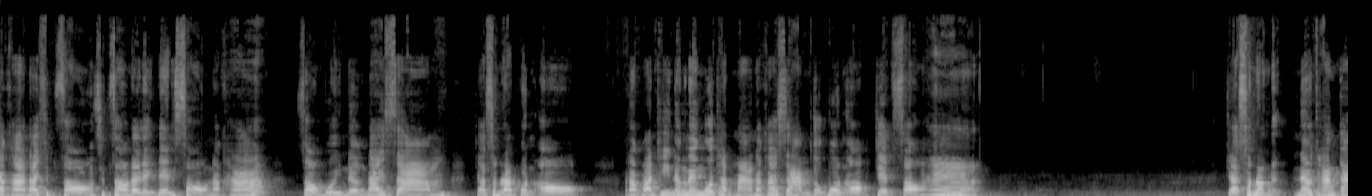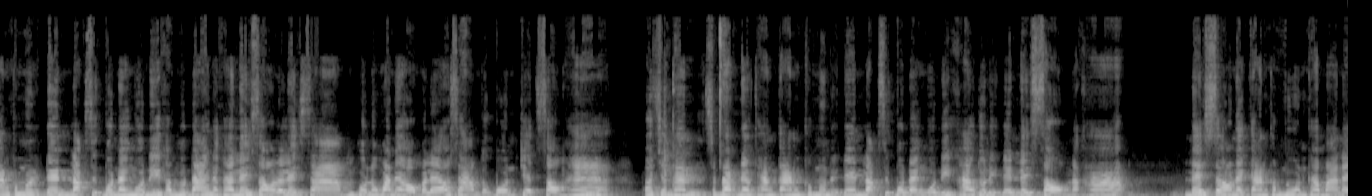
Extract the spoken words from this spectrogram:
นะคะได้สิบสองสิบสองได้เลขเด่นสองนะคะสองบวกอีกหนึ่งได้สามจะสำหรับผลออก รางวัลที่หนึ่งในงวดถัดมานะคะสามตัวบนออกเจ็ดสองห้าจะสำหรับแนวทางการคำนวณเด่นหลักสิบบนในงวดนี้คำนวณได้นะคะ เลขสองและเลขสามผลรางวัลได้ออกมาแล้วสามตัวบนเจ็ดสองห้าเพราะฉะนั้นสำหรับแนวทางการคำนวณเด่นหลักสิบบนในงวดนี้ข่าวตัวเลขเด่นเลขสองนะคะ เลขสองในการคำนวณค่ะมาใน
